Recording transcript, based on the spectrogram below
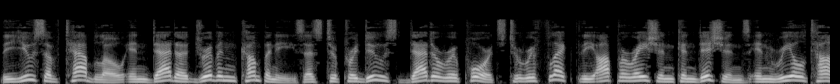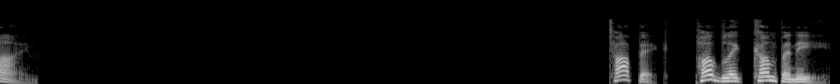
The use of Tableau in data driven companies is to produce data reports to reflect the operation conditions in real time. Public company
